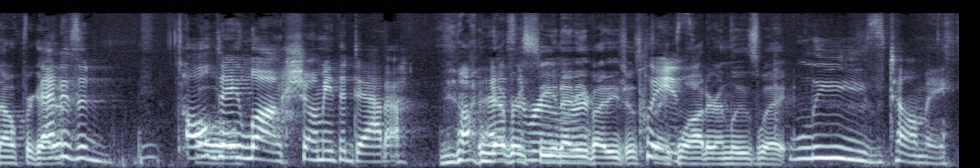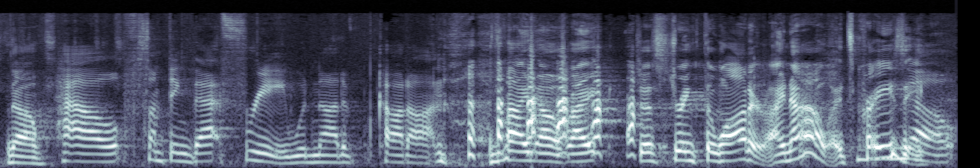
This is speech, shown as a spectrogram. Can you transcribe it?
No, forget That That is a all day long. Show me the data. I've never seen anybody just Please. drink water and lose weight. Please tell me. No. How something that free would not have caught on. I know, right? Just drink the water. I know. It's crazy. No.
